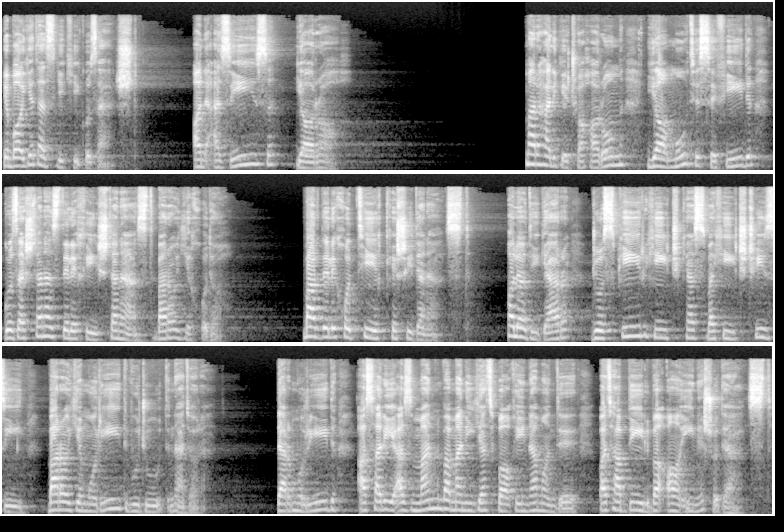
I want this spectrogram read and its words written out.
که باید از یکی گذشت. آن عزیز یا راه. مرحله چهارم یا موت سفید گذشتن از دل خیشتن است برای خدا. بر دل خود تیغ کشیدن است. حالا دیگر جز پیر هیچ کس و هیچ چیزی برای مرید وجود ندارد. در مرید اثری از من و منیت باقی نمانده و تبدیل به آینه شده است.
